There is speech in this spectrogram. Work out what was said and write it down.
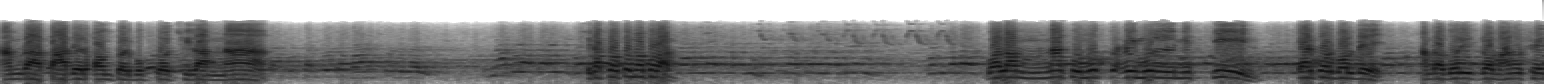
আমরা তাদের অন্তর্ভুক্ত ছিলাম না। এটা প্রথম অপরাধ। মিসকিন। এরপর বলবে, আমরা দরিদ্র মানুষের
